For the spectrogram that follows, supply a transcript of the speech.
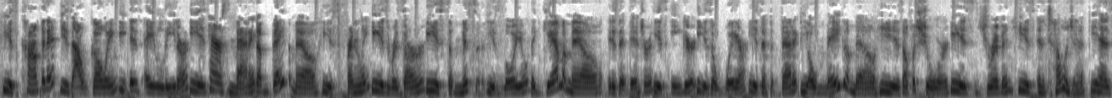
He is confident. He is outgoing. He is a leader. He is charismatic. The beta male. He is friendly. He is reserved. He is submissive. He is loyal. The gamma male is adventurous. He is eager. He is aware. He is empathetic. The omega male. He is self-assured. He is driven. He is intelligent. He has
